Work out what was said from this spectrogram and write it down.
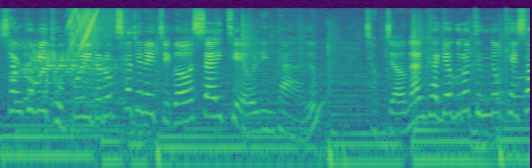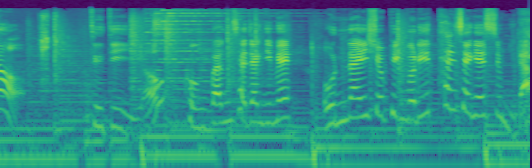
상품이 돋보이도록 사진을 찍어 사이트에 올린 다음 적정한 가격으로 등록해서 드디어 공방 사장님의 온라인 쇼핑몰이 탄생했습니다.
